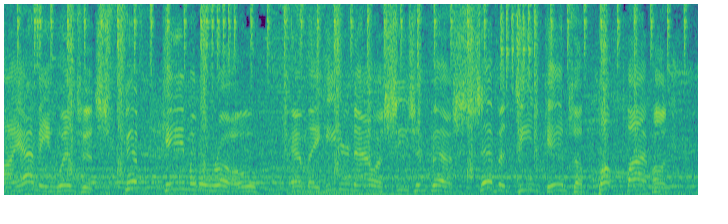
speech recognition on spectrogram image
Miami wins its fifth game in a row, and the Heat are now a season best 17 games above 500.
